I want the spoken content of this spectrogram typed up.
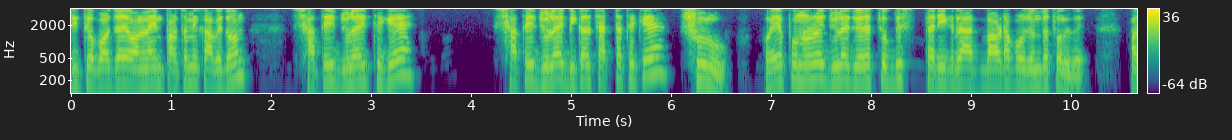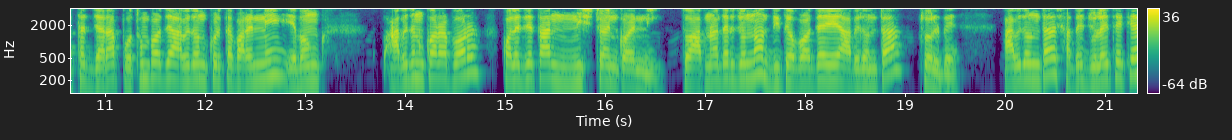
দ্বিতীয় পর্যায়ে অনলাইন প্রাথমিক আবেদন সাতই জুলাই থেকে সাতই জুলাই বিকাল চারটা থেকে শুরু হয়ে পনেরোই জুলাই দু হাজার চব্বিশ তারিখ রাত বারোটা পর্যন্ত চলবে। অর্থাৎ যারা প্রথম পর্যায়ে আবেদন করতে পারেননি এবং আবেদন করার পর কলেজে তার নিশ্চয়ন করেননি, তো আপনাদের জন্য দ্বিতীয় পর্যায়ে আবেদনটা চলবে। আবেদনটা সাতই জুলাই থেকে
